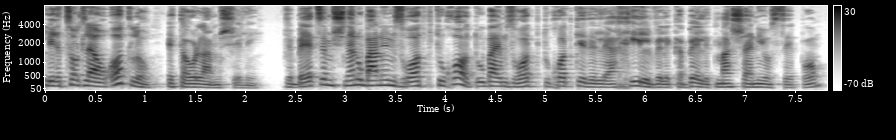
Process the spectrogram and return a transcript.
לרצות להראות לו את העולם שלי. ובעצם שנינו באנו עם זרועות פתוחות, הוא בא עם זרועות פתוחות כדי להכיל ולקבל את מה שאני עושה פה.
